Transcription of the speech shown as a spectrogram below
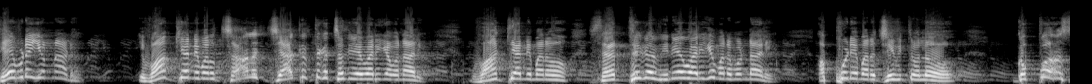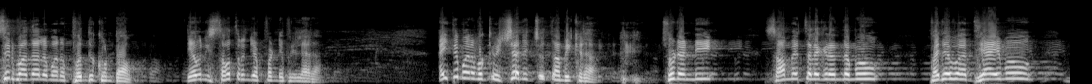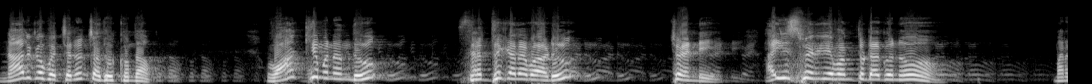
దేవుడై ఉన్నాడు. ఈ వాక్యాన్ని మనం చాలా జాగ్రత్తగా చదివేవారిగా ఉండాలి. వాక్యాన్ని మనం శ్రద్ధగా వినేవారిగా మనం ఉండాలి. అప్పుడే మన జీవితంలో గొప్ప ఆశీర్వాదాలు మనం పొందుకుంటాం. దేవుని స్తోత్రం చెప్పండి పిల్లారా. అయితే మనం ఒక విషయాన్ని చూద్దాం ఇక్కడ. చూడండి. సామెతల గ్రంథము పదవ అధ్యాయము నాలుగవ వచనం చదువుకుందాం. వాక్యమునందు శ్రద్ధ గలవాడు చూడండి. ఐశ్వర్యవంతుడగును.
